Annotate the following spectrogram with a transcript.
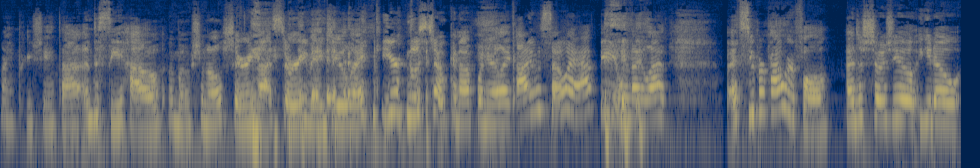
I appreciate that. And to see how emotional sharing that story made you, like, you're just choking up when you're like, I was so happy when I left. It's super powerful. It just shows you, you know,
